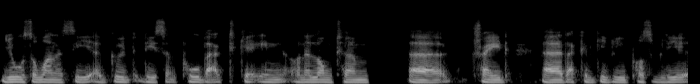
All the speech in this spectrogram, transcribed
you also want to see a good, decent pullback to get in on a long-term uh, trade uh, that could give you possibly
